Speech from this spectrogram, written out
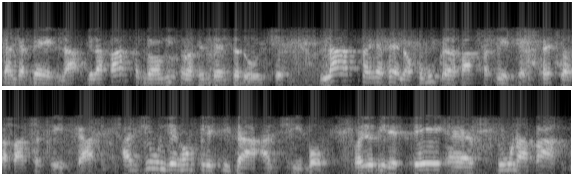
tagliatella, della pasta abbiamo visto una tendenza dolce. La tagliatella o comunque la pasta fresca rispetto alla pasta secca aggiunge complessità al cibo. Voglio dire, se eh, su una pasta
